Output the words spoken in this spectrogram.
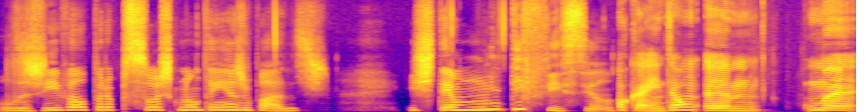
legível para pessoas que não têm as bases. Isto é muito difícil. Ok, então, hum, uma,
